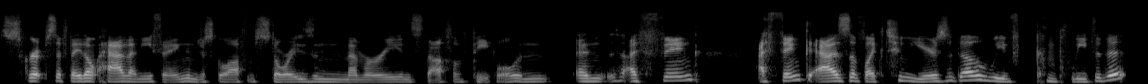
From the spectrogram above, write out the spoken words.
scripts if they don't have anything and just go off of stories and memory and stuff of people and and i think i think as of like two years ago we've completed it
